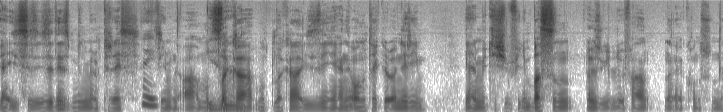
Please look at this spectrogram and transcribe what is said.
yani siz izlediniz mi bilmiyorum Pres Hayır. filmini. Aa, mutlaka mutlaka izleyin yani. Onu tekrar önereyim. Yani müthiş bir film. Basın özgürlüğü falan e, konusunda.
